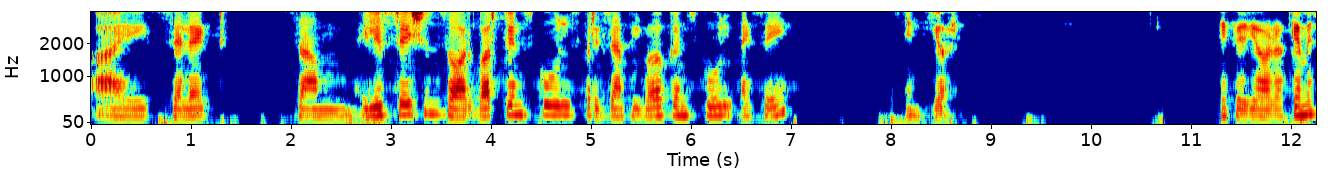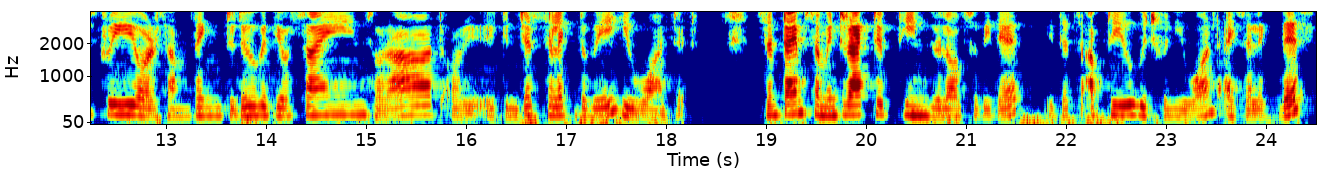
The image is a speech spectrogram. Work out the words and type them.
I select some illustrations or work and schools for example work and school I say in here. If you're a chemistry or something to do with your science or art or you can just select the way you want it. Sometimes some interactive themes will also be there. If that's up to you which one you want I select this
